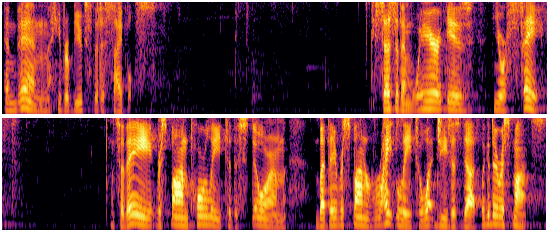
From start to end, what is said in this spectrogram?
And then he rebukes the disciples. He says to them, Where is your faith? And so they respond poorly to the storm, but they respond rightly to what Jesus does. Look at their response.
